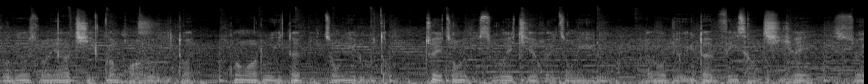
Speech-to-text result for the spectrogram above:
福哥说要骑光华路一段，光华路一段比中义路陡，最终也是会接回中义路，然后有一段非常漆黑，所以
